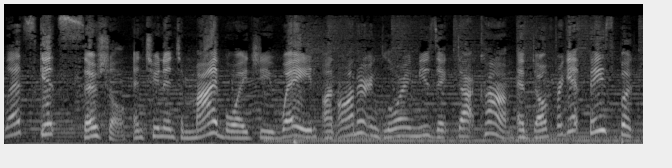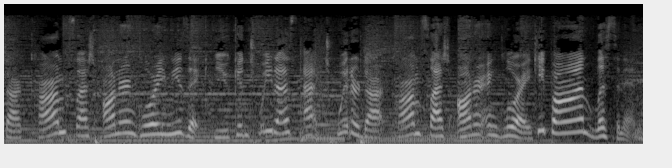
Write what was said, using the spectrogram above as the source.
Let's get social and tune into my boy G Way on honorandglorymusic.com. And don't forget facebook.com slash honor and glory music. You can tweet us at twitter.com slash honor and glory. Keep on listening.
